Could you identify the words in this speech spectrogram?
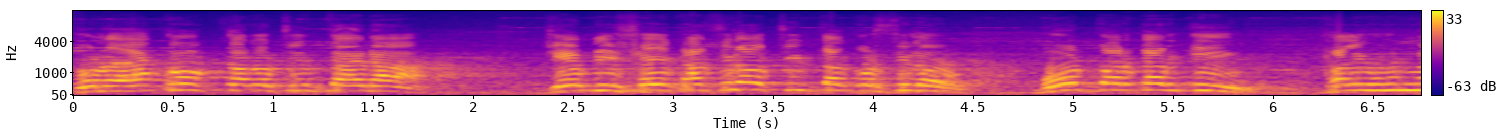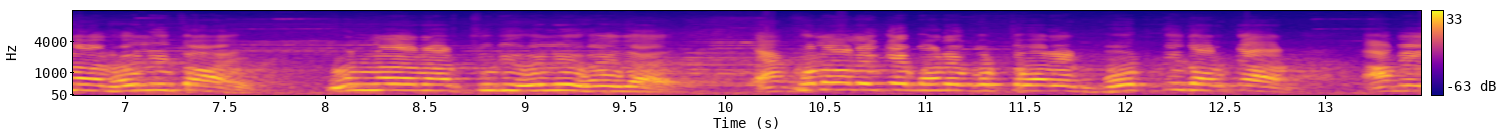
কোনো একক কারও চিন্তায় না। যেমনি শেখ হাসিনাও চিন্তা করছিল, ভোট দরকার কি? খালি উন্নয়ন হইলেই তো হয়। উন্নয়ন আর চুরি হইলেই হয়ে যায়। এখনও অনেকে মনে করতে পারেন, ভোট কি দরকার? আমি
